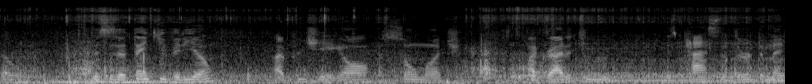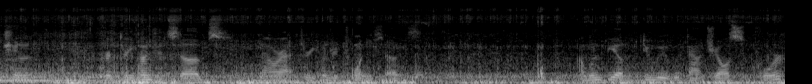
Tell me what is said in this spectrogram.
So, this is a thank you video. I appreciate y'all so much. My gratitude is past the third dimension for 300 subs. Now we're at 320 subs. Wouldn't be able to do it without y'all's support.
